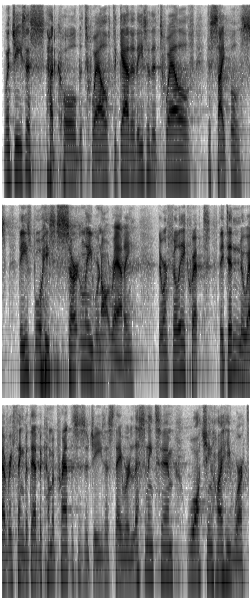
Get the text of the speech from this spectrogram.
When Jesus had called the 12 together, these are the 12 disciples. These boys certainly were not ready. They weren't fully equipped. They didn't know everything, but they had become apprentices of Jesus. They were listening to him, watching how he worked.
